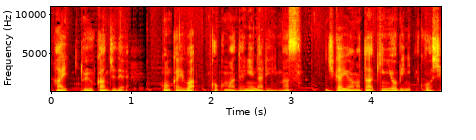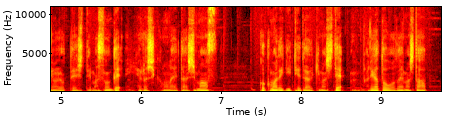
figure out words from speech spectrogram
はい。という感じで、今回はここまでになります。次回はまた金曜日に更新を予定していますので、よろしくお願いいたします。ここまで聞いていただきまして、ありがとうございました。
